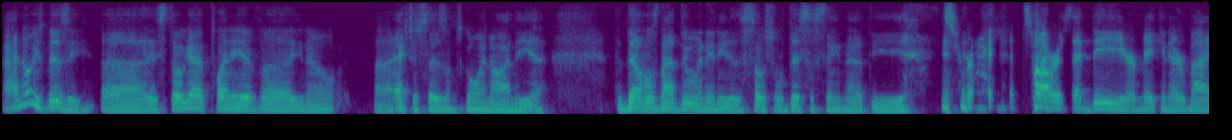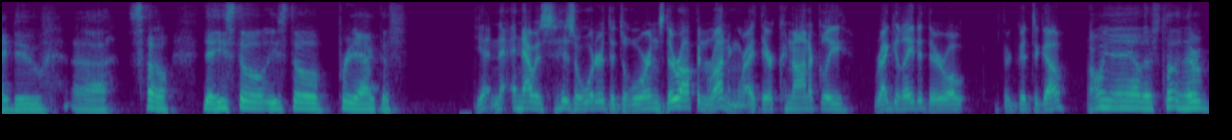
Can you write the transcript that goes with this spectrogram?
I know he's busy. Uh, he's still got plenty of uh, you know uh, exorcisms going on. The uh, the devil's not doing any of the social distancing that the That's right. That's powers right. that be are making everybody do. Uh, so yeah, he's still he's still pretty active. Yeah, and now is his order the Dolorans? They're up and running, right? They're canonically regulated. They're all, they're good to go. Oh yeah, they're still they're.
